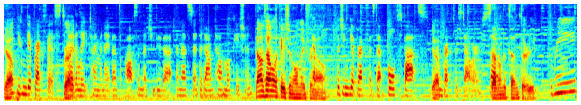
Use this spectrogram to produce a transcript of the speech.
Yep. you can get breakfast Right. at a late time of night. That's awesome that you do that, and that's at the downtown location. Downtown location only for Yep. now. But you can get breakfast at both spots during breakfast hours. So 7 to 10:30. three.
